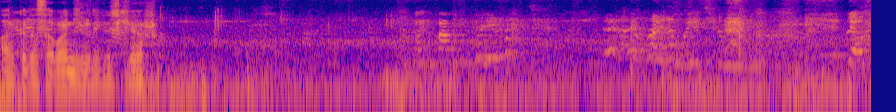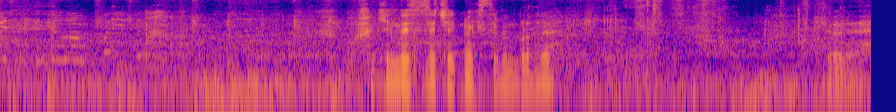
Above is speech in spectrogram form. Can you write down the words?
Arkada Sabancı Yurdu gözüküyor. Bu şekilde size çekmek istedim buraları. Şöyle.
